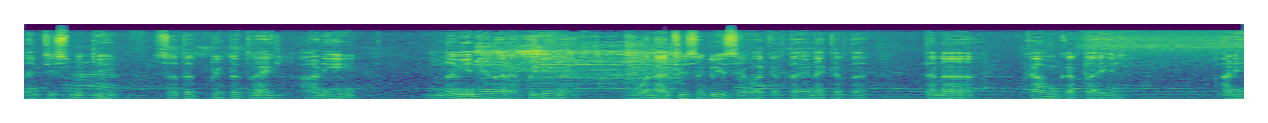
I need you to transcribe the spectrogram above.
त्यांची स्मृती सतत पेटत राहील आणि नवीन येणाऱ्या पिढीला वनाची सगळी सेवा करता येण्याकरता त्यांना काम करता येईल. आणि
